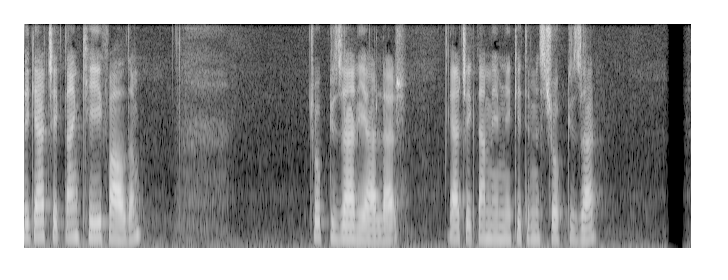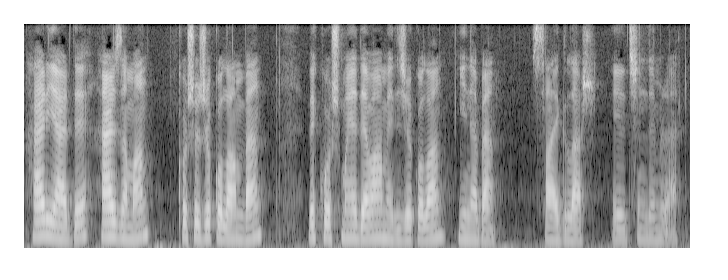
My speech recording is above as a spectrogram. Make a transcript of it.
ve gerçekten keyif aldım. Çok güzel yerler. Gerçekten memleketimiz çok güzel. Her yerde, her zaman koşacak olan ben ve koşmaya devam edecek olan yine ben. Saygılar. Elçin Demirel.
